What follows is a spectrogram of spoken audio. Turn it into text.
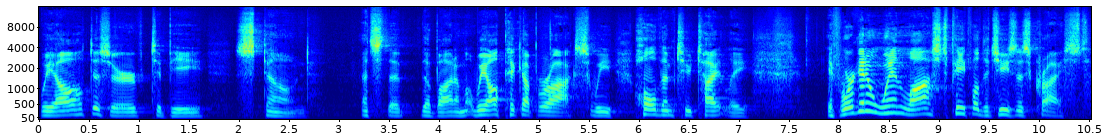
We all deserve to be stoned. That's the, the bottom. We all pick up rocks, we hold them too tightly. If we're going to win lost people to Jesus Christ,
